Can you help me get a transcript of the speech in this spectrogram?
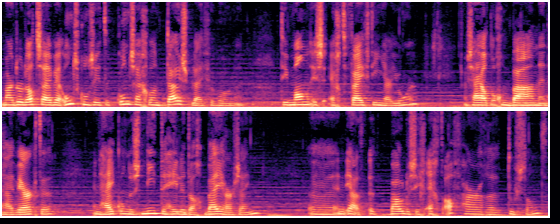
Maar doordat zij bij ons kon zitten, kon zij gewoon thuis blijven wonen. Die man is echt 15 jaar jonger. Dus hij had nog een baan en hij werkte. En hij kon dus niet de hele dag bij haar zijn. Uh, en ja, het, bouwde zich echt af, haar uh, toestand.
